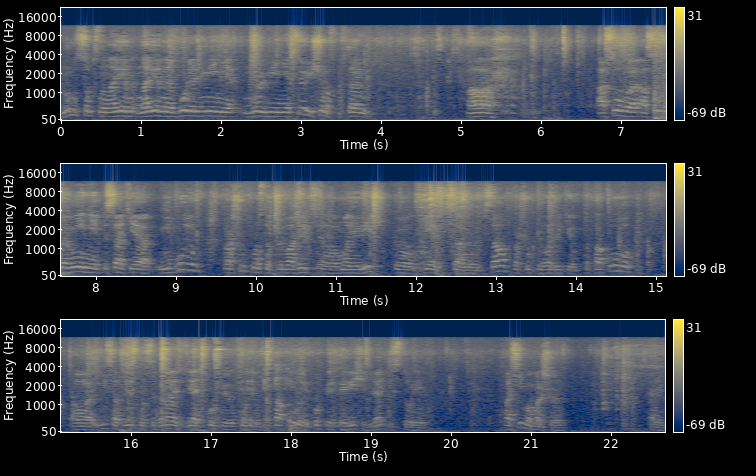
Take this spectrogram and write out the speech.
Ну, собственно, наверное, наверное более или менее, более менее все. Еще раз повторю, а, особое, особое мнение писать я не буду. Прошу просто приложить э, мою речь, к, я ее специально написал, прошу приложить ее к протоколу. э, И, соответственно, собираюсь взять копию, копию протокола и копию этой речи для истории. Спасибо большое, коллеги.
